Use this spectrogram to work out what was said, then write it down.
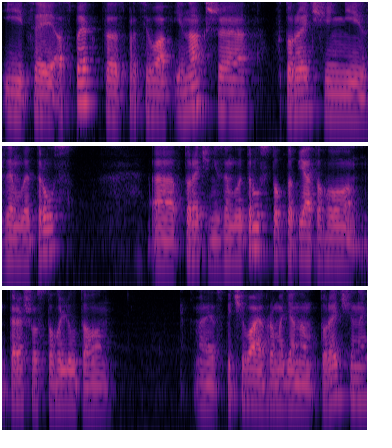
І цей аспект спрацював інакше в Туреччині землетрус. е, В Туреччині землетрус, тобто 5-6 лютого. Е, Співчуваю громадянам Туреччини.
